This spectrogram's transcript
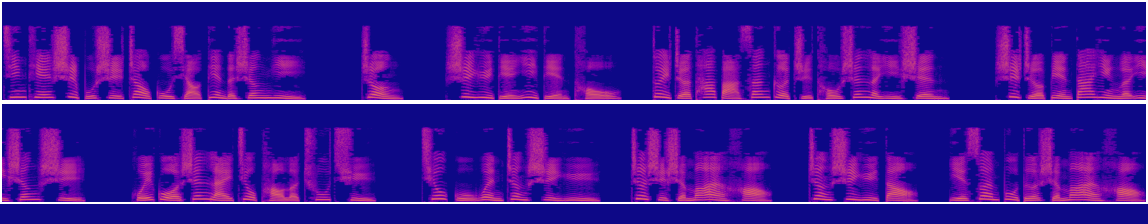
今天是不是照顾小店的生意？”郑世玉点一点头，对着他把三个指头伸了一伸。侍者便答应了一声是，回过身来就跑了出去。秋谷问郑世玉：“这是什么暗号？”郑世玉道：“也算不得什么暗号。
